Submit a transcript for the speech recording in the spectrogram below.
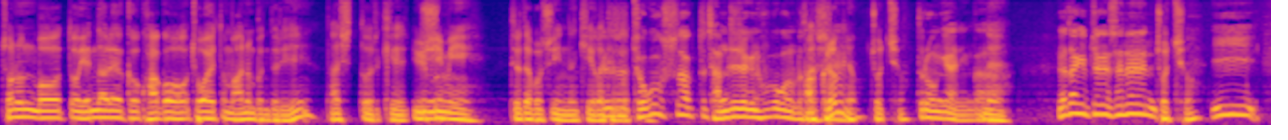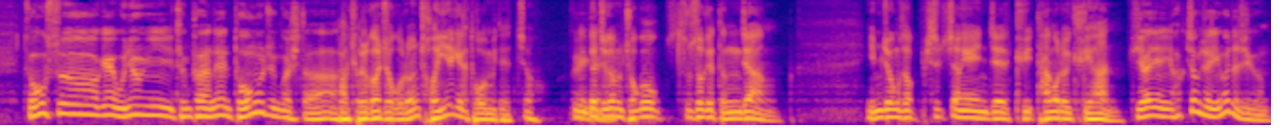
저는 뭐 또 옛날에 그 과거 좋아했던 많은 분들이 다시 또 이렇게 유심히 들여다볼 수 있는 기회가 그래서 된것 조국 수석도 잠재적인 후보군으로 아, 다시 그럼요. 좋죠. 들어온 게 아닌가. 네. 여당 입장에서는 좋죠. 이 조국 수석의 운영이 등판은 도움을 준 것이다. 아, 결과적으로는 저희에게 도움이 됐죠. 그러니까 그러니까요. 지금 조국 수석의 등장, 임종석 실장의 이제 귀, 당으로 귀한, 귀환이 확정적인 거죠 지금.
